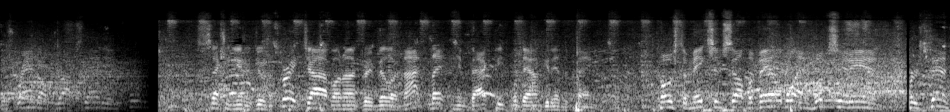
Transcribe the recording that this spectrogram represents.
as Randolph drops that. Second unit doing a great job on Andre Miller, not letting him back people down, get in the paint. Kosta makes himself available and hooks it in. Percent,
